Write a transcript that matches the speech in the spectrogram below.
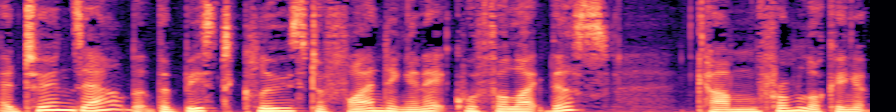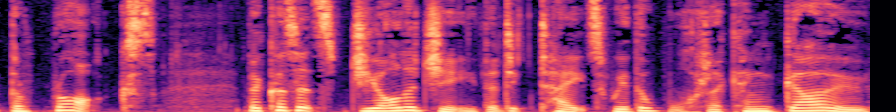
it turns out that the best clues to finding an aquifer like this come from looking at the rocks, because it's geology that dictates where the water can go.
